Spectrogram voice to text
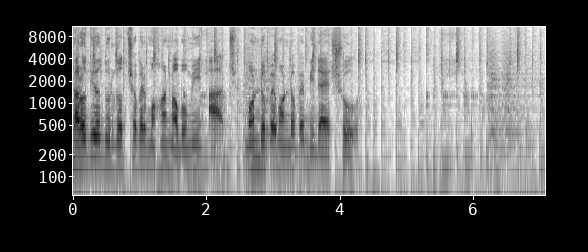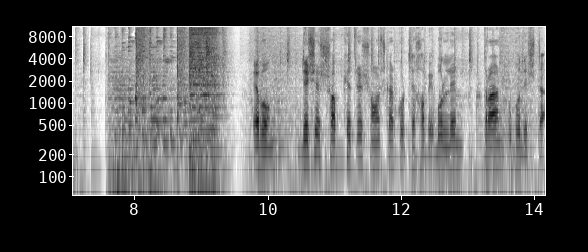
শারদীয় দুর্গোৎসবের মহানবমী আজ। মণ্ডপে মণ্ডপে বিদায়ের সুর। এবং দেশের সব ক্ষেত্রে সংস্কার করতে হবে বললেন ত্রাণ উপদেষ্টা।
